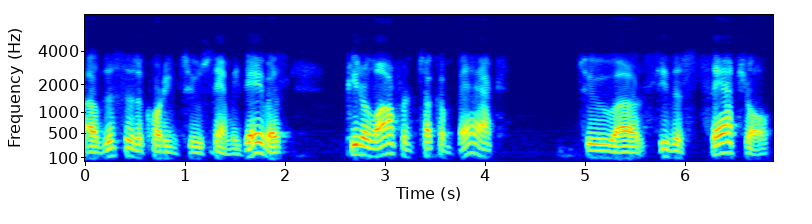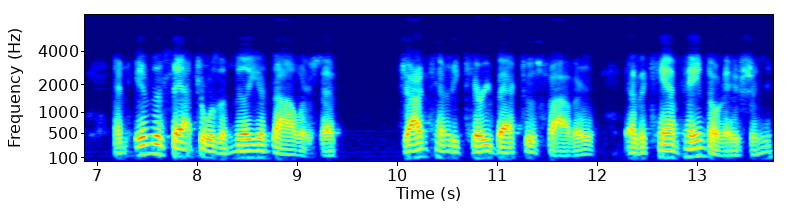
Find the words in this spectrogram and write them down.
uh, this is according to Sammy Davis. Peter Lawford took him back to uh, see this satchel, and in the satchel was a million dollars that John Kennedy carried back to his father as a campaign donation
